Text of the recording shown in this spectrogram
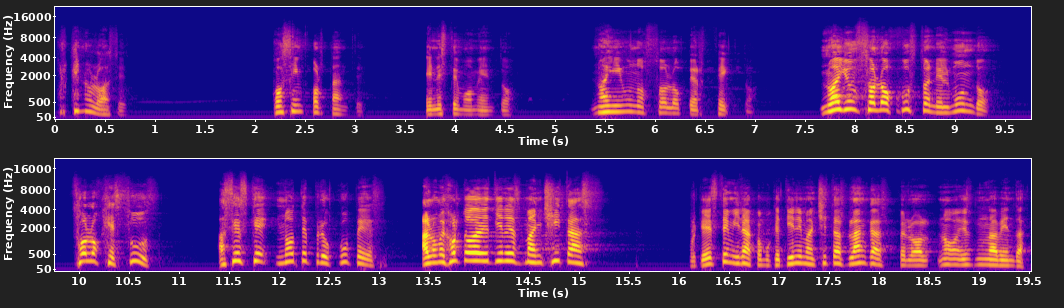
¿Por qué no lo haces? Cosa importante en este momento. No hay uno solo perfecto. No hay un solo justo en el mundo. Solo Jesús. Así es que no te preocupes. A lo mejor todavía tienes manchitas. Porque este, mira, como que tiene manchitas blancas, pero no, es una venda.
